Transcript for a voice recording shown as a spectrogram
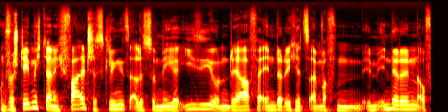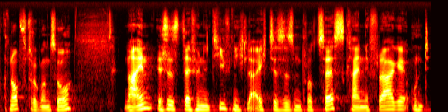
Und verstehe mich da nicht falsch, das klingt jetzt alles so mega easy und ja, verändere ich jetzt einfach im Inneren auf Knopfdruck und so. Nein, es ist definitiv nicht leicht. Es ist ein Prozess, keine Frage. Und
